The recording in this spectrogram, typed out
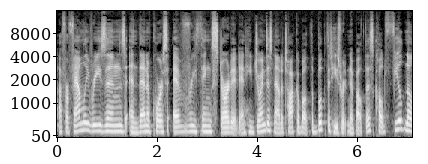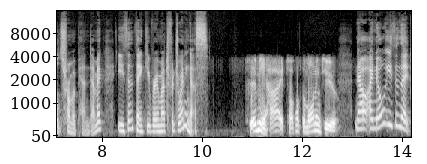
uh, for family reasons, and then, of course, everything started. And he joins us now to talk about the book that he's written about this called Field Notes from a Pandemic. Ethan, thank you very much for joining us. Simi, hi. Top of the morning to you. Now, I know, Ethan, that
